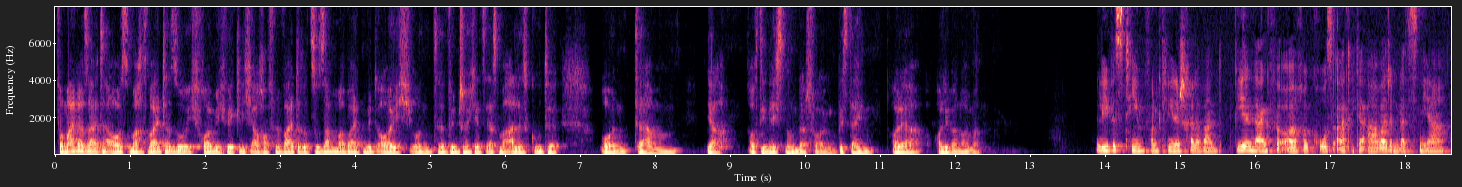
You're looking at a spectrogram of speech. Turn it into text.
von meiner Seite aus macht weiter so. Ich freue mich wirklich auch auf eine weitere Zusammenarbeit mit euch und äh, wünsche euch jetzt erstmal alles Gute und ähm, ja, auf die nächsten 100 Folgen. Bis dahin, euer Oliver Neumann. Liebes Team von Klinisch Relevant, vielen Dank für eure großartige Arbeit im letzten Jahr.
